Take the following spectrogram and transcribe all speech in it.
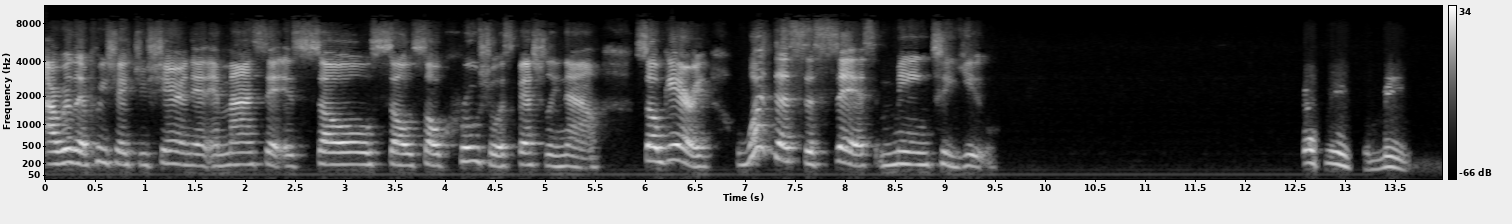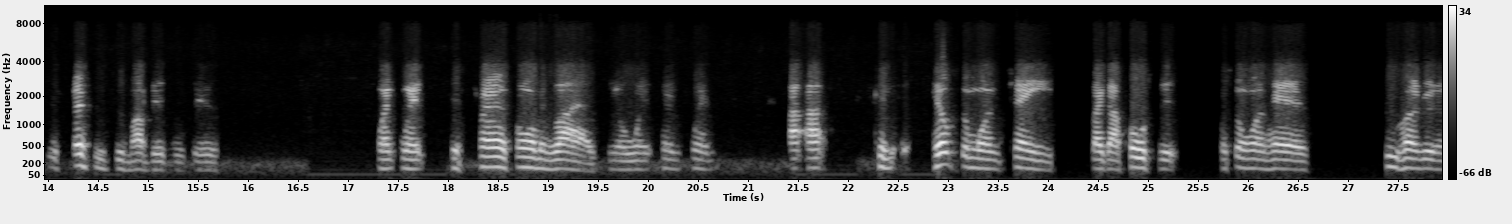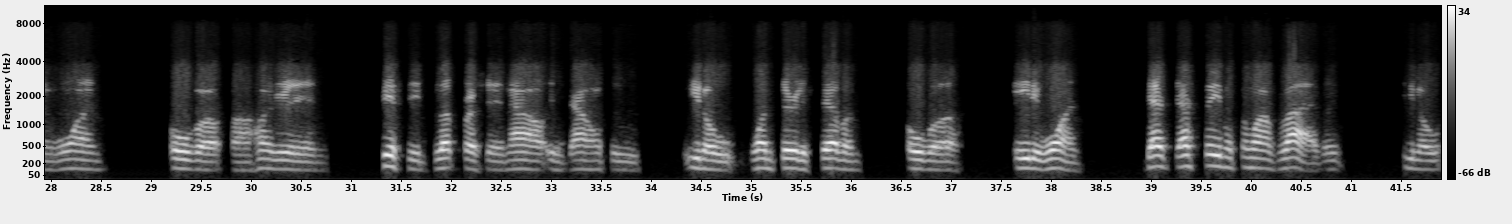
I really appreciate you sharing that. And mindset is so, so, so crucial, especially now. So, Gary, what does success mean to you? Success means to me, especially to my business, is when when it's transforming lives. You know, when when, when I, I can help someone change, like I posted, when someone has 201 over 150 blood pressure and now is down to, you know, 137 over 81. That's, that's saving someone's. And, you know,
